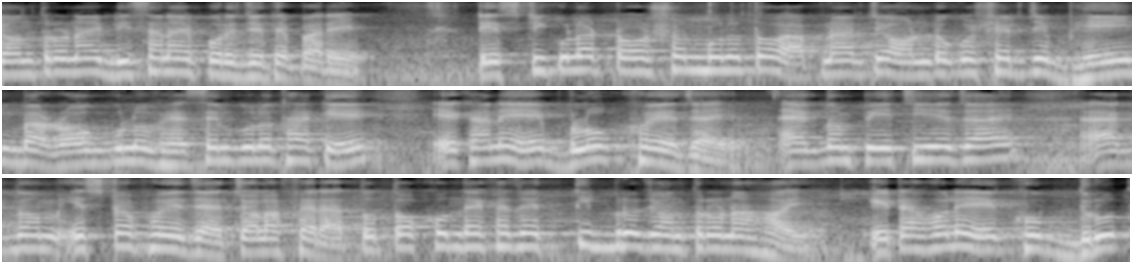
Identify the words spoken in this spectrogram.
যন্ত্রণায়, বিছানায় পড়ে যেতে পারে। টেস্টিকুলার টর্শন মূলত আপনার যে অন্ডকোষের যে ভেইন বা রগগুলো ভ্যাসেলগুলো থাকে, এখানে ব্লক হয়ে যায়, একদম পেঁচিয়ে যায়, একদম স্টপ হয়ে যায় চলাফেরা। তো তখন দেখা যায় তীব্র যন্ত্রণা হয়। এটা হলে খুব দ্রুত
